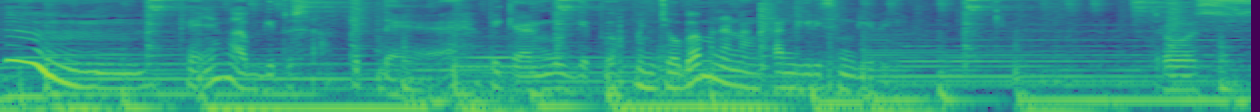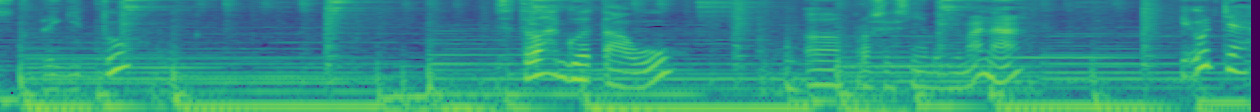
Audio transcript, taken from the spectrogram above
hmm kayaknya nggak begitu sakit deh pikiran gue gitu. Mencoba menenangkan diri sendiri. Terus dari gitu setelah gue tahu uh, prosesnya bagaimana ya udah.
